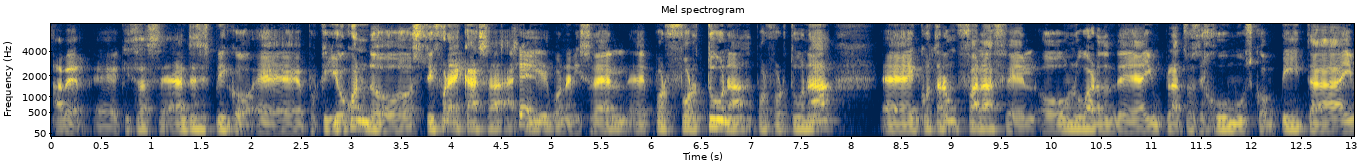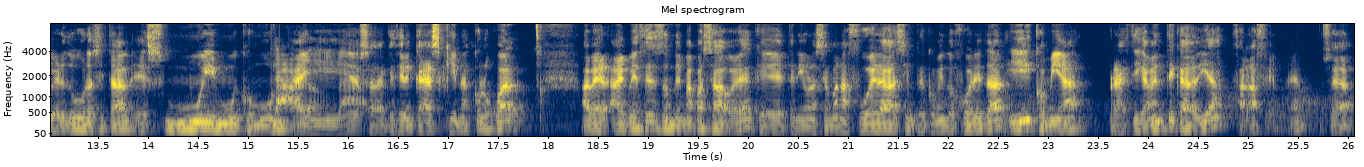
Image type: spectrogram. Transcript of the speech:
a ver, eh, quizás antes explico, eh, porque yo cuando estoy fuera de casa, aquí, bueno, en Israel, eh, por fortuna, por fortuna, eh, encontrar un falafel o un lugar donde hay un platos de hummus con pita y verduras y tal es muy, muy común. hay, O sea, que decir, en cada esquina. Con lo cual, a ver, hay veces donde me ha pasado, ¿eh? Que tenía una semana fuera, siempre comiendo fuera y tal, y comía prácticamente cada día falafel, ¿eh? O sea,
